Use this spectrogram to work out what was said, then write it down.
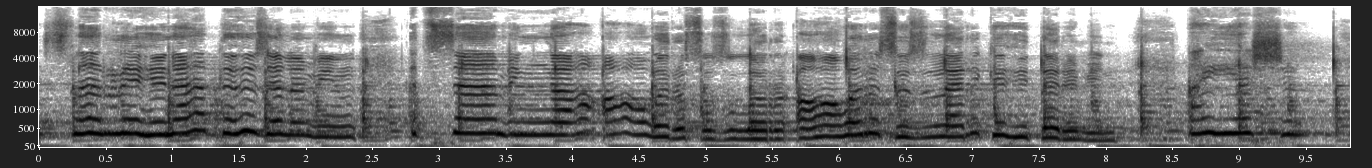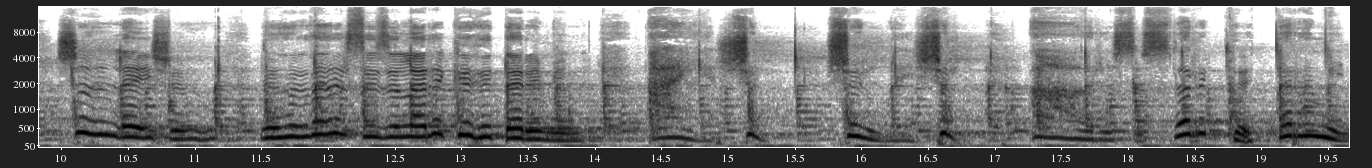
islerine düzelmin Etsemin'e ağır sızlar ağır sızlar kütermin Ay yaşım şule şu Yıldır sızlar kütermin Ay yaşım şülley şül ağrı sızlar köter min.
